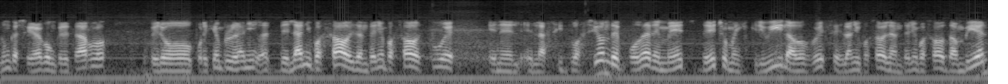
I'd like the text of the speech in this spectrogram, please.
nunca llegué a concretarlo, pero por ejemplo el año, del año pasado y del año pasado estuve en, el, en la situación de poder, me, de hecho me inscribí las dos veces el año pasado y el año pasado también,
